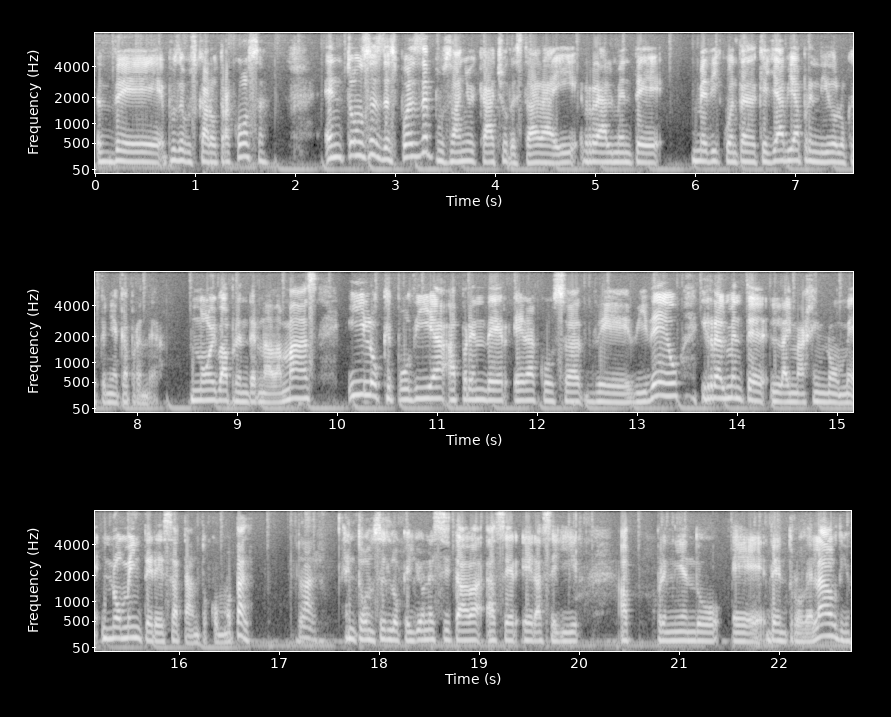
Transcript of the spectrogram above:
de, pues, de buscar otra cosa. Entonces, después de pues año y cacho de estar ahí, realmente me di cuenta de que ya había aprendido lo que tenía que aprender. No iba a aprender nada más y lo que podía aprender era cosa de video y realmente la imagen no me, no me interesa tanto como tal. Claro. Entonces lo que yo necesitaba hacer era seguir aprendiendo eh, dentro del audio.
